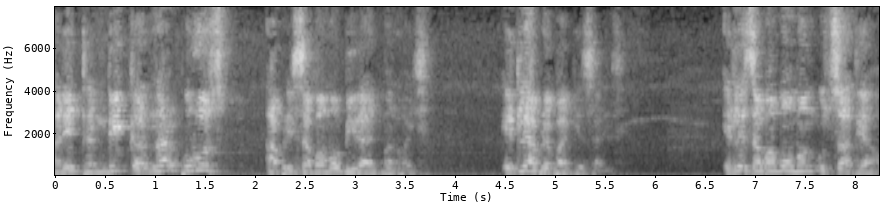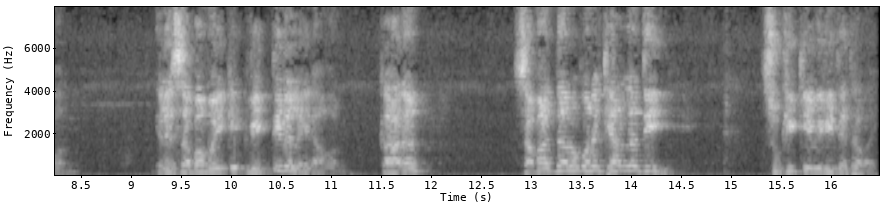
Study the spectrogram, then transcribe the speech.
અને ઠંડી કરનાર પુરુષ આપણી સભામાં બિરાજમાન હોય છે. એટલે આપણે ભાગ્યશાળી છે એટલે સભામાં ઉમંગ, ઉત્સાહથી આવવાનું. એટલે સભામાં એક એક વ્યક્તિને લઈને આવવાનું. કારણ સમાજના લોકોને ખ્યાલ નથી સુખી કેવી રીતે થવાય.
